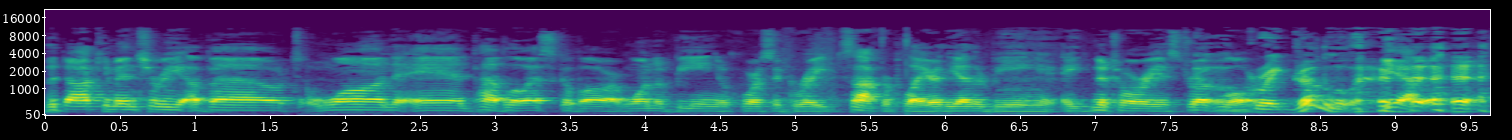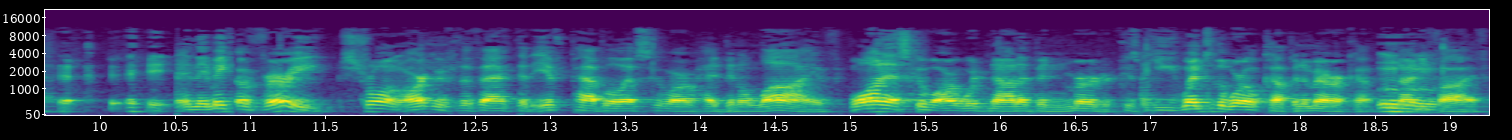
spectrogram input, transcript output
The documentary about Juan and Pablo Escobar, one of being, of course, a great soccer player, the other being a notorious drug lord. Great drug lord. Yeah. and they make a very strong argument for the fact that if Pablo Escobar had been alive, Juan Escobar would not have been murdered because he went to the World Cup in America in Mhm. 95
